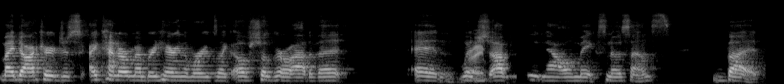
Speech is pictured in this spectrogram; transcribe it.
my doctor just I kind of remember hearing the words like, "Oh, she'll grow out of it," and which right. obviously now makes no sense. But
